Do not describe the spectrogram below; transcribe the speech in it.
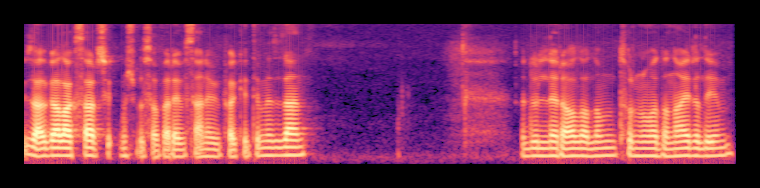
Güzel Galaksar çıkmış bu sefer efsane bir paketimizden. Ödülleri alalım. Turnuvadan ayrılayım.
